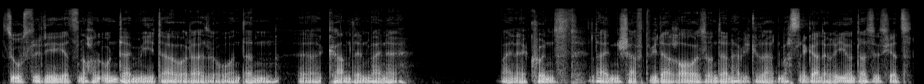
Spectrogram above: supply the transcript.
suchst du dir jetzt noch einen Untermieter oder so? Und dann äh, kam dann meine, meine Kunstleidenschaft wieder raus. Und dann habe ich gesagt, machst eine Galerie. Und das ist jetzt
